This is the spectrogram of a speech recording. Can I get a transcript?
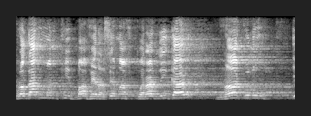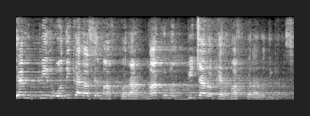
প্রধানমন্ত্রীর বাফের আছে মাফ করার অধিকার, না কোনো এমপির অধিকার আছে মাফ করার, না কোনো বিচারকের মাফ করার অধিকার আছে।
